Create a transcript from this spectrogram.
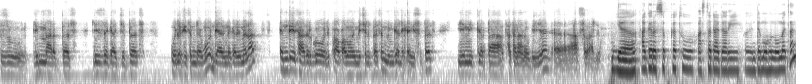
ብዙ ሊማርበት ሊዘጋጅበት ወደፊትም ደግሞ እንዲህ አይነት ነገር ቢመጣ እንዴት አድርጎ ሊቋቋመው የሚችልበትን መንገድ ሊቀይስበት የሚገባ ፈተና ነው ብዬ አስባለሁ። የሀገረ ስብከቱ አስተዳዳሪ እንደመሆኑ መጠን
